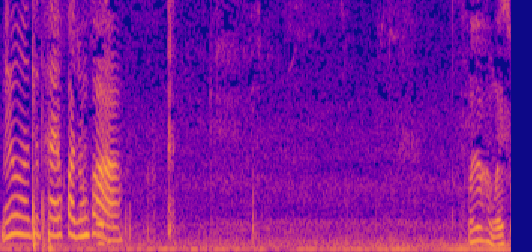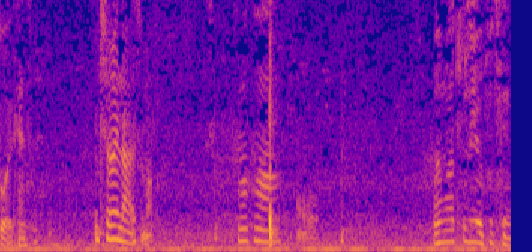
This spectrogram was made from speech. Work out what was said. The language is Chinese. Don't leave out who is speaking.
Speaker 1: 没有啊，在拍画中画、啊。
Speaker 2: 我这很猥琐，你看着。
Speaker 1: 你手里拿的什么？
Speaker 2: 什么课啊？我他妈出力又出钱。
